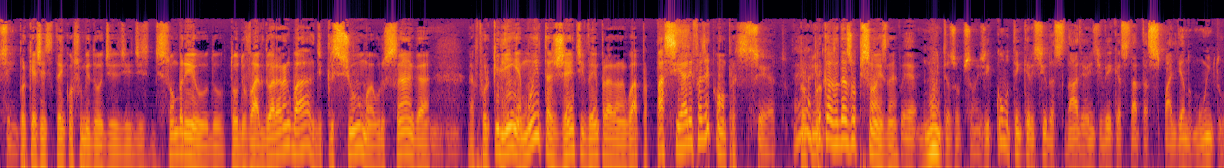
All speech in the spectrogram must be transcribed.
Sim. Porque a gente tem consumidor de, de, de, de Sombrio, do todo o Vale do Araranguá, de Criciúma, Uruçanga, uhum. Forquilhinha. Muita gente vem para Araranguá para passear e fazer compras. Certo. É, por, gente, por, causa das opções, né? É, muitas opções. E como tem crescido a cidade, a gente vê que a cidade está se espalhando muito.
